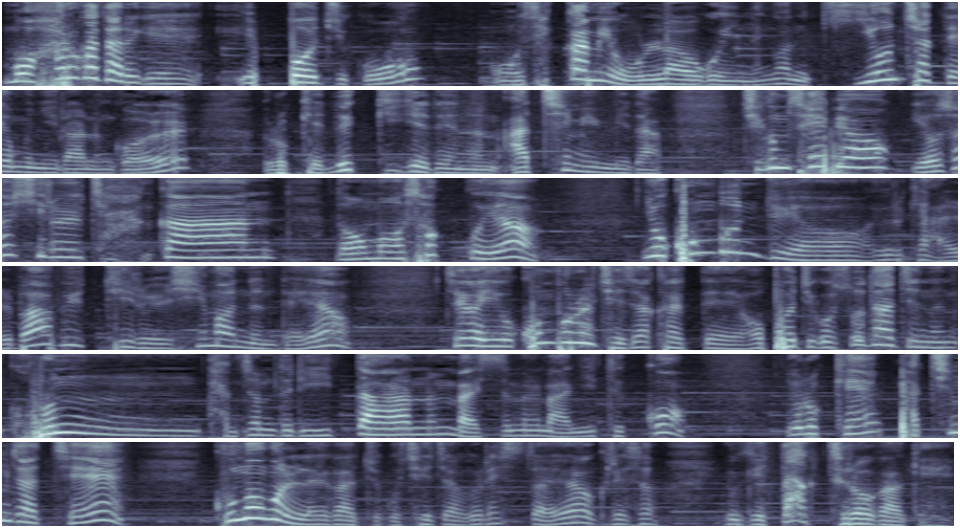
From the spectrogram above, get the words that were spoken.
뭐 하루가 다르게 예뻐지고 어, 색감이 올라오고 있는 건 기온차 때문이라는 걸 이렇게 느끼게 되는 아침입니다. 지금 새벽 6시를 잠깐 넘어섰고요. 요 콩분도요. 이렇게 알바뷰티를 심었는데요. 제가 이 콩분을 제작할 때 엎어지고 쏟아지는 그런 단점들이 있다는 말씀을 많이 듣고 이렇게 받침 자체에 구멍을 내 가지고 제작을 했어요. 그래서 여기에 딱 들어가게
